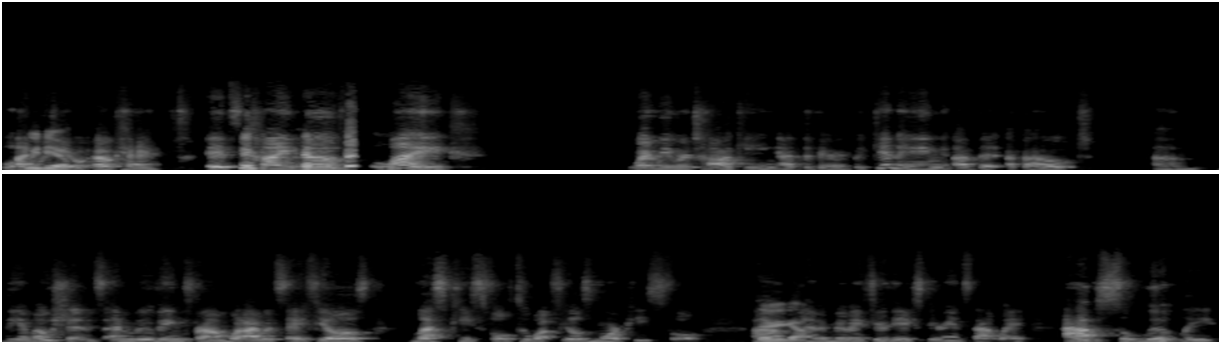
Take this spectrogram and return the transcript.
like we, we do. do. Okay. It's kind of like when we were talking at the very beginning a bit about um, the emotions and moving from what I would say feels less peaceful to what feels more peaceful. Um, there you um, go. And moving through the experience that way absolutely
